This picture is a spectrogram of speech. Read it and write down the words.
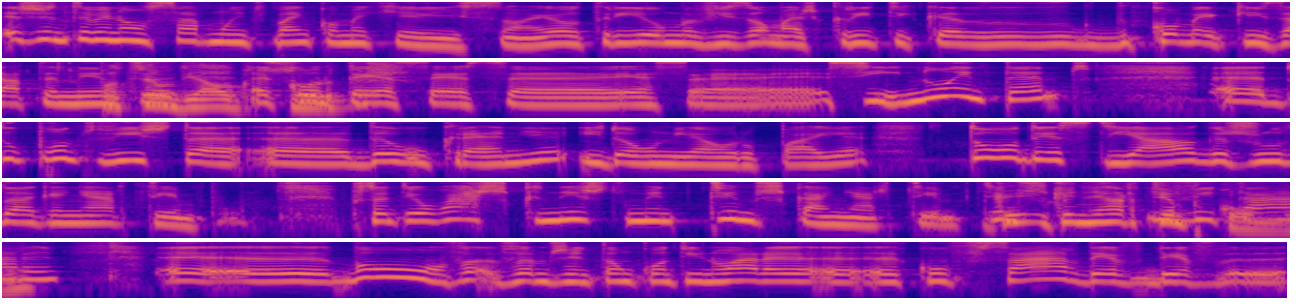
a gente também não sabe muito bem como é que é isso, não é? Eu teria uma visão mais crítica de, de como é que exatamente um acontece essa, essa. Sim, no entanto, uh, do ponto de vista uh, da Ucrânia e da União Europeia, todo esse diálogo ajuda a ganhar tempo. Portanto, eu acho que neste momento temos que ganhar tempo. Temos ganhar tempo evitar. Como? Uh, bom, vamos então continuar a, a, conversar. Deve, deve,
